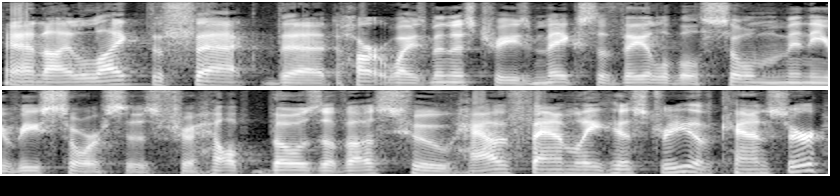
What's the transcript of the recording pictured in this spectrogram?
And I like the fact that Heartwise Ministries makes available so many resources to help those of us who have family history of cancer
